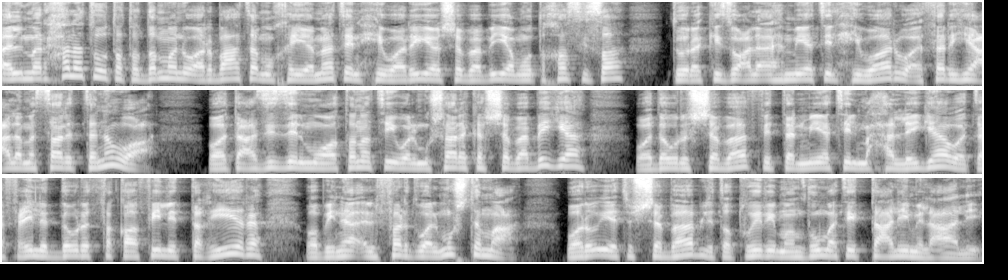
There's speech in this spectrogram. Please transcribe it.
المرحلة تتضمن أربعة مخيمات حوارية شبابية متخصصة تركز على أهمية الحوار وأثره على مسار التنوع وتعزيز المواطنة والمشاركة الشبابية ودور الشباب في التنمية المحلية وتفعيل الدور الثقافي للتغيير وبناء الفرد والمجتمع ورؤية الشباب لتطوير منظومة التعليم العالي.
